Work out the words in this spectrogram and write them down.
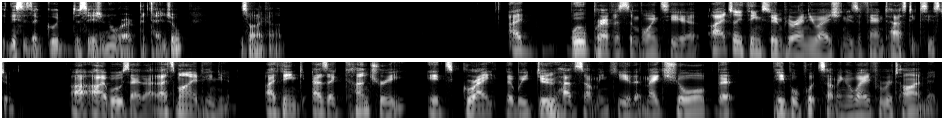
this is a good decision or a potential. This one I can't. I will preface some points here. I actually think superannuation is a fantastic system. I, I will say that. That's my opinion. I think as a country, it's great that we do have something here that makes sure that people put something away for retirement.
